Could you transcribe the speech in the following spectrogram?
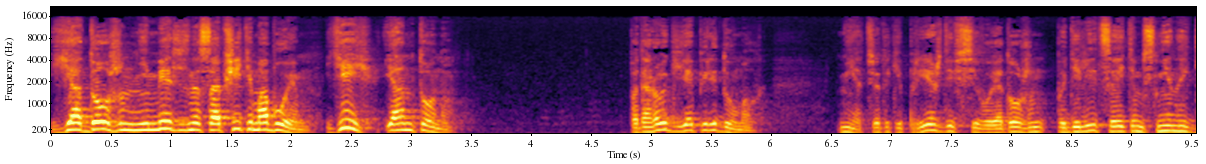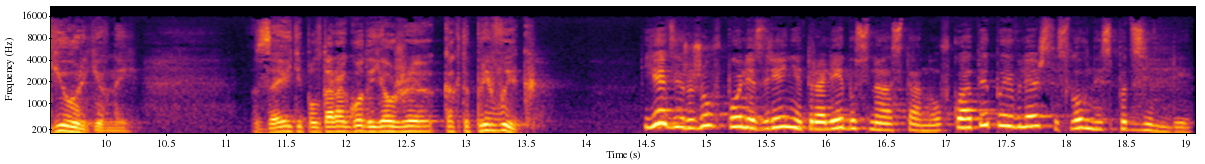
Я должен немедленно сообщить им обоим, ей и Антону. По дороге я передумал. Нет, все-таки прежде всего я должен поделиться этим с Ниной Георгиевной. За эти полтора года я уже как-то привык. Я держу в поле зрения троллейбусную остановку, а ты появляешься словно из-под земли.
